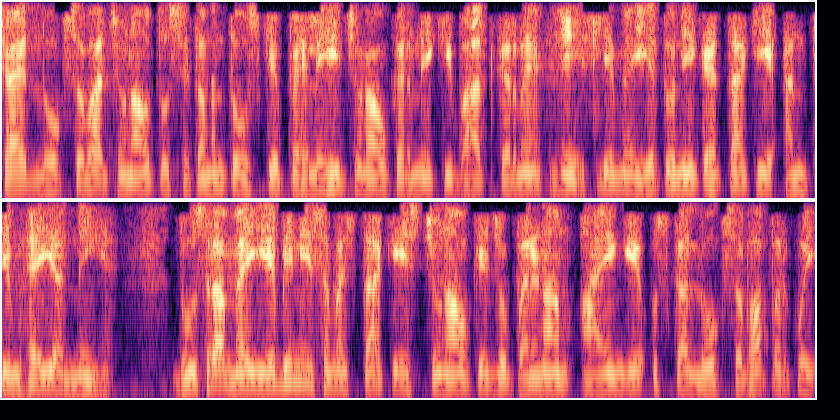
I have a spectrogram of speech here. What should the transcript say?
शायद लोकसभा चुनाव तो सितंबर तो उसके पहले ही चुनाव करने की बात कर रहे हैं। इसलिए मैं ये तो नहीं कहता कि अंतिम है या नहीं है। दूसरा मैं ये भी नहीं समझता कि इस चुनाव के जो परिणाम आएँगे उसका लोकसभा पर कोई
